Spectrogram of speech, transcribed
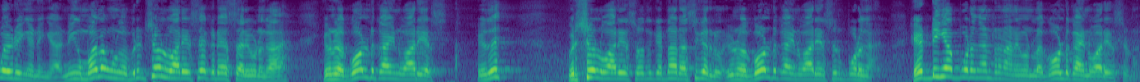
போயிடுவீங்க நீங்கள் நீங்கள் முதல்ல உங்களுக்கு விர்ச்சுவல் வாரியர்ஸே கிடையாது சார் இவனுங்க. இவனுங்க கோல்டு காயின் வாரியர்ஸ் இது விர்ச்சுவல் வாரியர்ஸ் வந்து கேட்டால் ரசிகர்கள். இவனுங்க கோல்டு காயின் வாரியர்ஸ்னு போடுங்க. ஹெட்டிங்காக போடுங்கன்ற நான் இவனில் கோல்டு காயின் வாரியர்ஸ்னு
